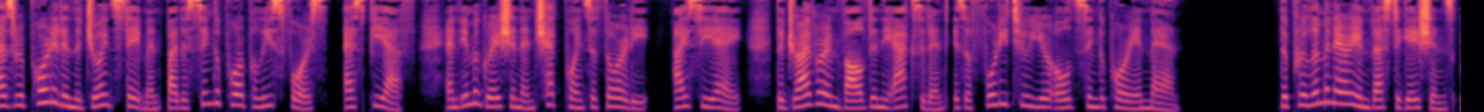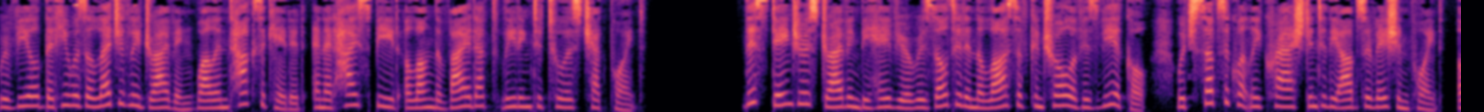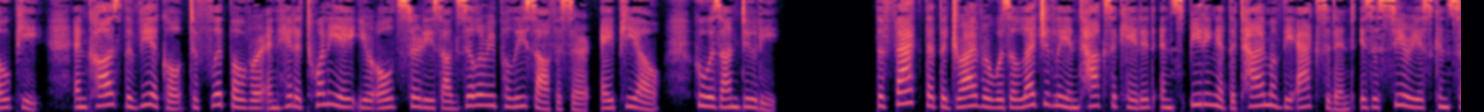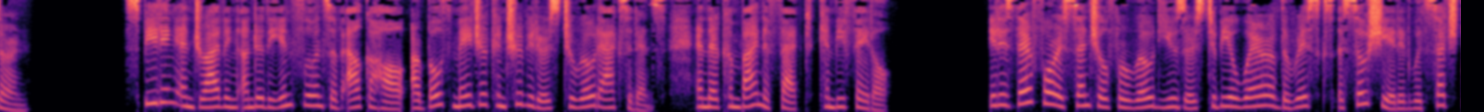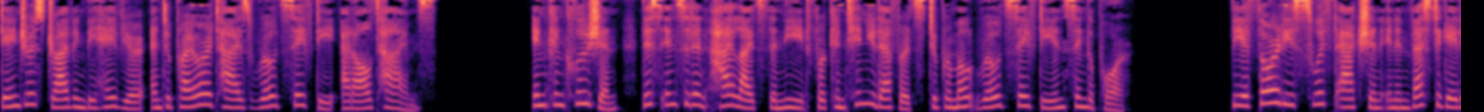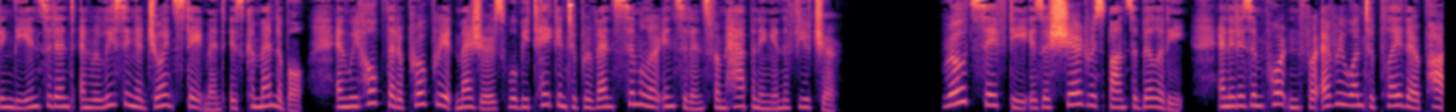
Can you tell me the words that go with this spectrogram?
As reported in the joint statement by the Singapore Police Force, SPF, and Immigration and Checkpoints Authority, ICA, the driver involved in the accident is a 42-year-old Singaporean man. The preliminary investigations revealed that he was allegedly driving while intoxicated and at high speed along the viaduct leading to Tuas checkpoint. This dangerous driving behavior resulted in the loss of control of his vehicle, which subsequently crashed into the observation point, OP, and caused the vehicle to flip over and hit a 28-year-old Certis Auxiliary Police Officer, APO, who was on duty. The fact that the driver was allegedly intoxicated and speeding at the time of the accident is a serious concern. Speeding and driving under the influence of alcohol are both major contributors to road accidents, and their combined effect can be fatal. It is therefore essential for road users to be aware of the risks associated with such dangerous driving behavior and to prioritize road safety at all times. In conclusion, this incident highlights the need for continued efforts to promote road safety in Singapore. The authorities' swift action in investigating the incident and releasing a joint statement is commendable, and we hope that appropriate measures will be taken to prevent similar incidents from happening in the future. Road safety is a shared responsibility, and it is important for everyone to play their part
